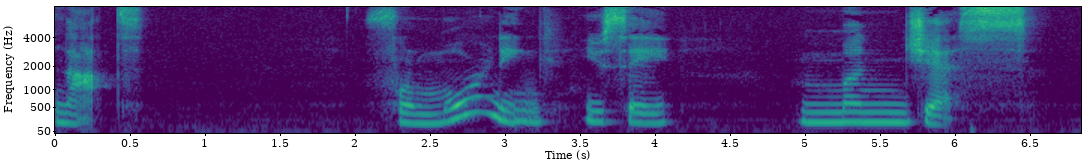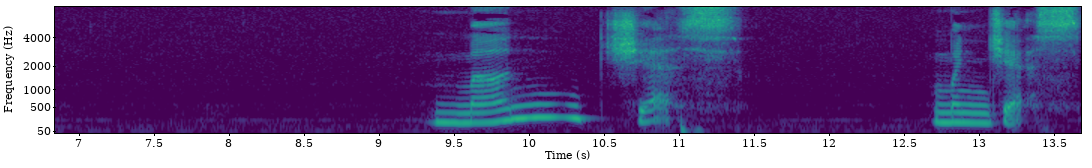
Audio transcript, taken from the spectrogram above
not. For morning, you say munges. Munges. Munges.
